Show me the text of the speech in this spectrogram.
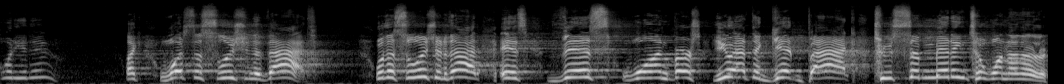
What do you do? Like, what's the solution to that? Well, the solution to that is this one verse. You have to get back to submitting to one another.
